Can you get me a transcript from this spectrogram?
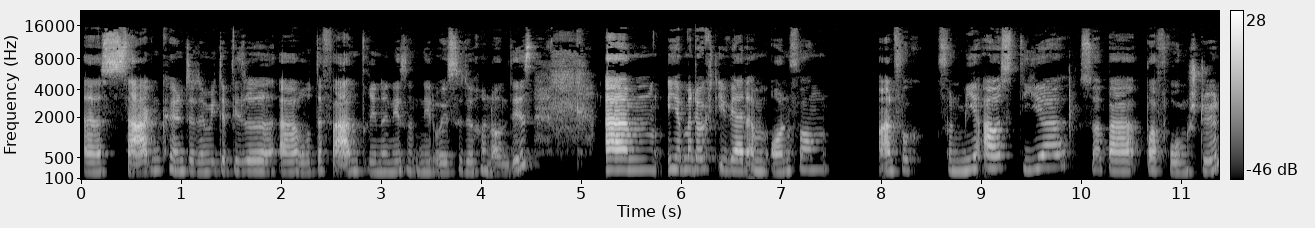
äh, sagen könnte, damit ein bisschen äh, roter Faden drinnen ist und nicht alles so durcheinander ist. Ähm, ich habe mir gedacht, ich werde am Anfang einfach von mir aus dir so ein paar, paar Fragen stellen.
